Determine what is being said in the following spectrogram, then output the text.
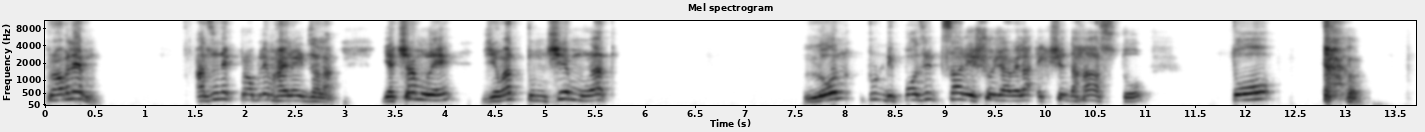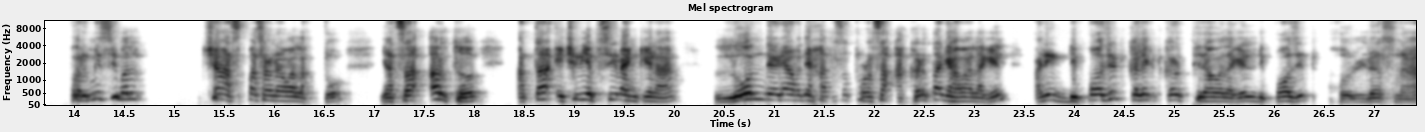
प्रॉब्लेम अजून एक प्रॉब्लेम हायलाइट झाला. याच्यामुळे जेव्हा तुमचे मुळात लोन टू डिपॉझिटचा रेशो ज्यावेळेला एकशे दहा असतो तो परमिसिबल च्या आसपास आणावा लागतो. याचा अर्थ आता एच डी एफ सी बँकेला लोन देण्यामध्ये हा तसा थोडासा आखडता घ्यावा लागेल आणि डिपॉझिट कलेक्ट करत फिरावं लागेल. डिपॉझिट होल्डर्सना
